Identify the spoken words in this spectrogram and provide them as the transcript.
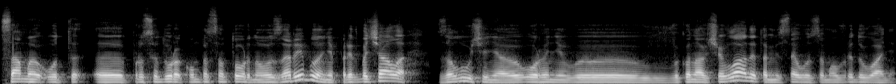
саме от е, процедура компенсаторного зариблення передбачала залучення органів е, виконавчої влади та місцевого самоврядування.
